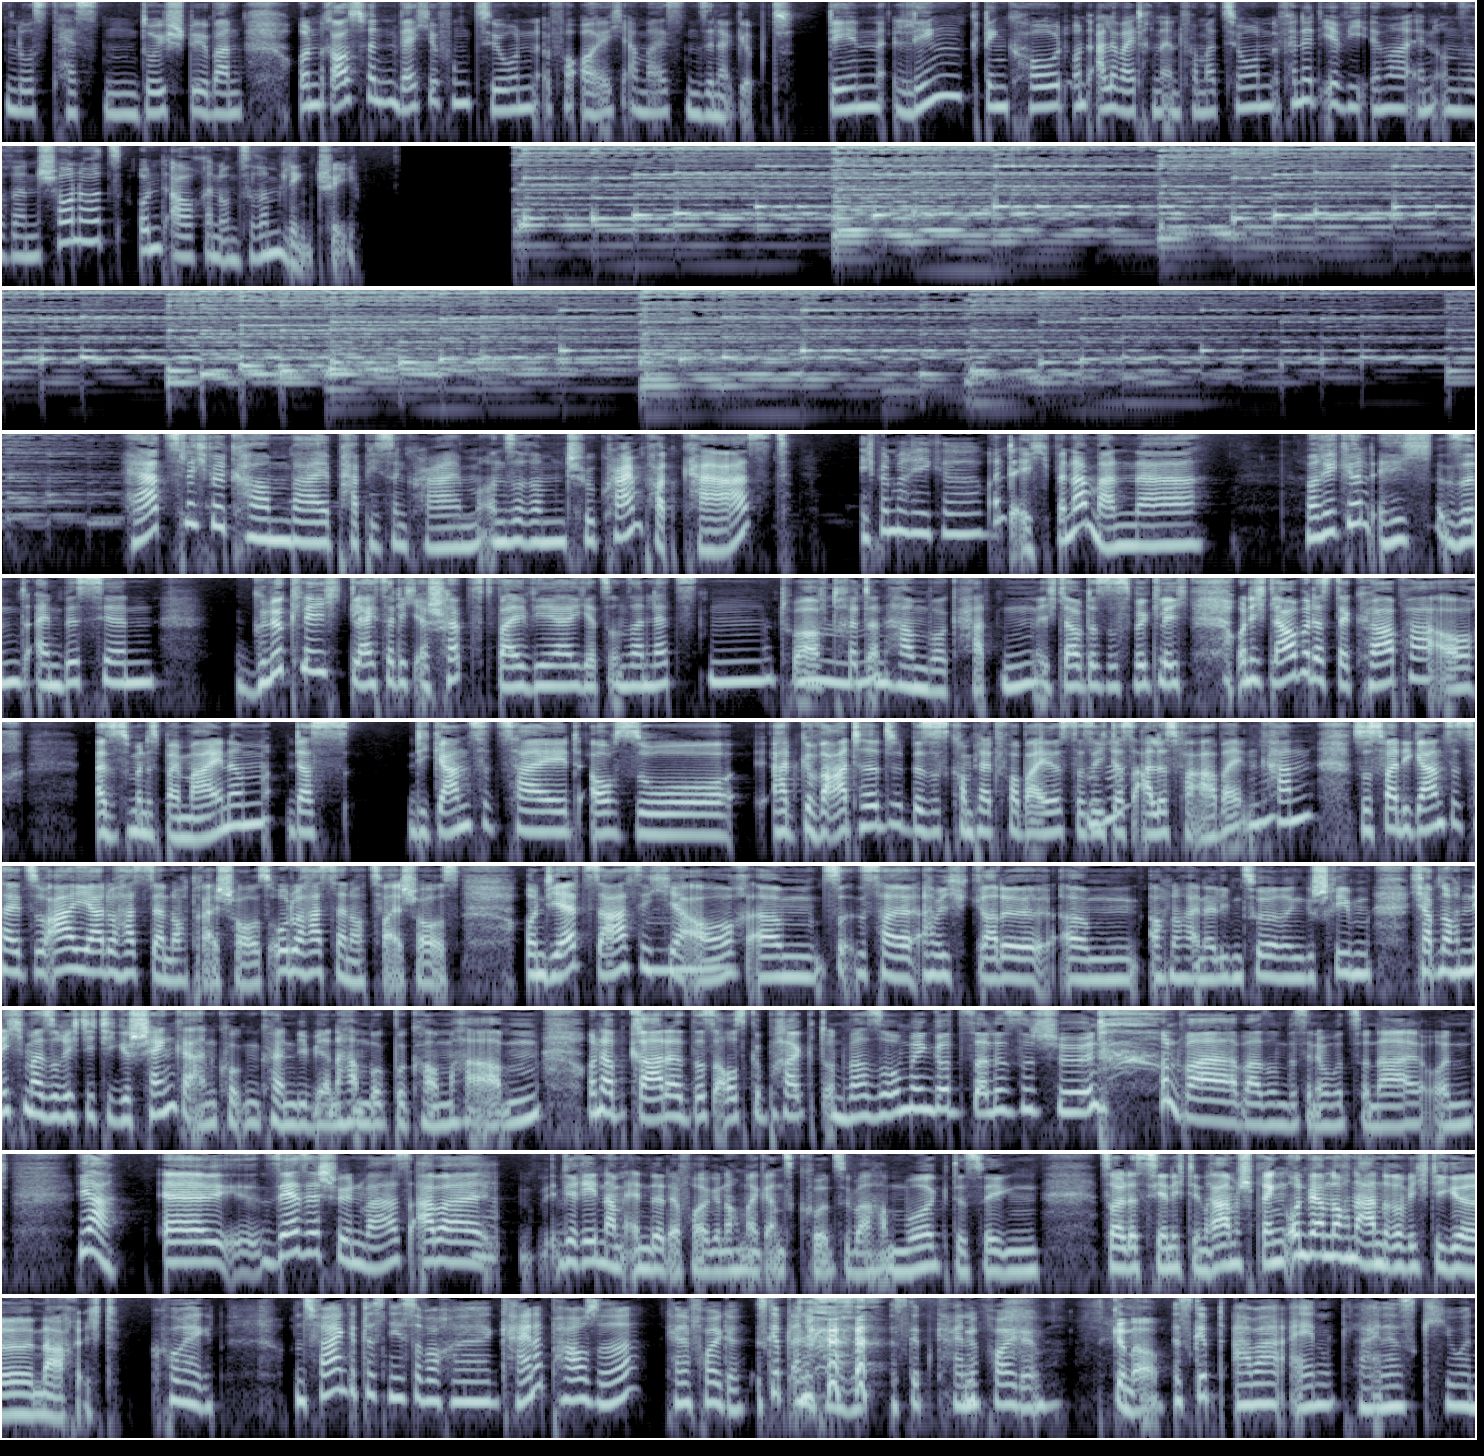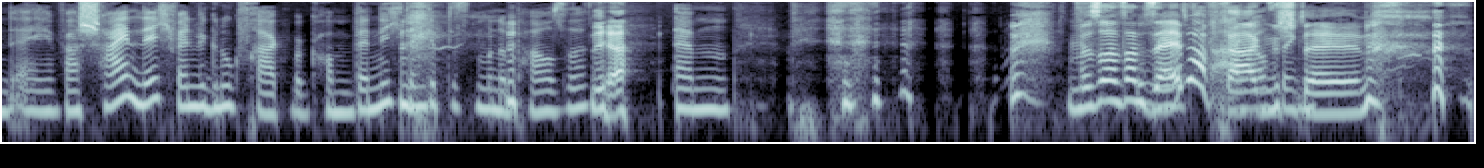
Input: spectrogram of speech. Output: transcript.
kostenlos testen, durchstöbern und rausfinden, welche Funktion für euch am meisten Sinn ergibt. Den Link, den Code und alle weiteren Informationen findet ihr wie immer in unseren Shownotes und auch in unserem Linktree. Herzlich willkommen bei Puppies in Crime, unserem True Crime Podcast. Ich bin Marike. Und ich bin Amanda. Marike und ich sind ein bisschen glücklich, gleichzeitig erschöpft, weil wir jetzt unseren letzten Tourauftritt mhm. in Hamburg hatten. Ich glaube, das ist wirklich, und ich glaube, dass der Körper auch, also zumindest bei meinem, dass die ganze Zeit auch so hat gewartet, bis es komplett vorbei ist, dass mhm. ich das alles verarbeiten mhm. kann. So, es war die ganze Zeit so, ah ja, du hast ja noch drei Shows, oh, du hast ja noch zwei Shows. Und jetzt saß ich hier mhm. auch, ähm, deshalb habe ich gerade ähm, auch noch einer lieben Zuhörerin geschrieben, ich habe noch nicht mal so richtig die Geschenke angucken können, die wir in Hamburg bekommen haben und habe gerade das ausgepackt und war so, oh mein Gott, ist alles so schön und war, war so ein bisschen emotional und ja, äh, sehr, sehr schön war es, aber ja. wir reden am Ende der Folge nochmal ganz kurz über Hamburg. Deswegen soll das hier nicht den Rahmen sprengen. Und wir haben noch eine andere wichtige Nachricht. Korrekt. Und zwar gibt es nächste Woche keine Pause, keine Folge. Es gibt eine Pause. es gibt keine Folge. Genau. Es gibt aber ein kleines QA. Wahrscheinlich, wenn wir genug Fragen bekommen. Wenn nicht, dann gibt es nur eine Pause. ja. Ähm, Wir müssen uns dann selber Fragen stellen.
